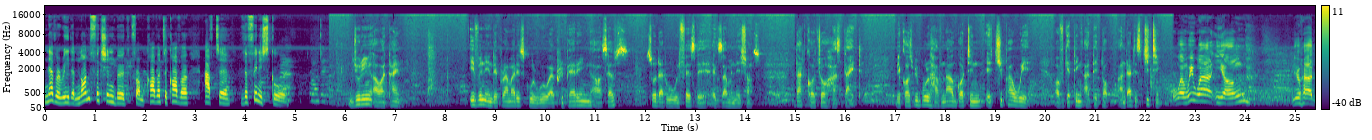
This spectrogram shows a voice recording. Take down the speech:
never read a non-fiction book from cover to cover after they finish school. During our time, even in the primary school, we were preparing ourselves so that we will face the examinations. That culture has died because people have now gotten a cheaper way of getting at the top, and that is cheating. When we were young, you had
